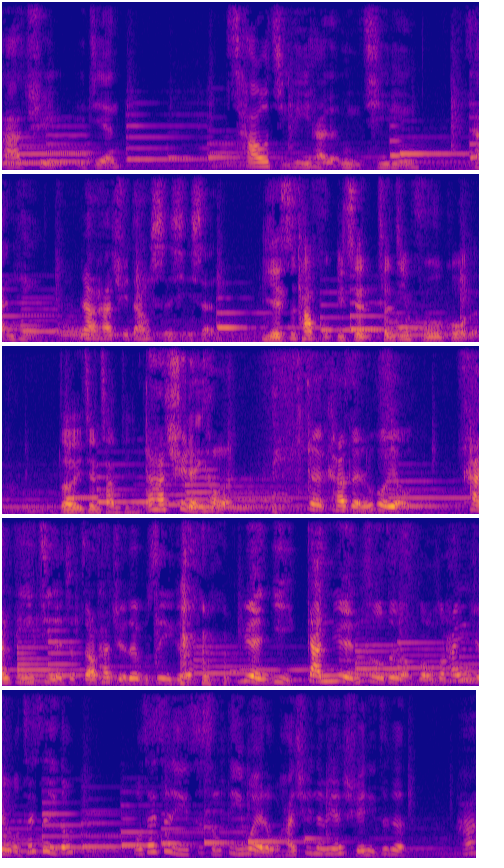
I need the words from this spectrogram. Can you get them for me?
他去一间超级厉害的米其林餐厅，让他去当实习生。也是他服以前曾经服务过的的一间餐厅。让他去了以后呢，这个 cousin 如果有看第一季的就知道，他绝对不是一个 愿意甘愿做这种工作，他一定觉得我在这里都。我在这里是什么地位了？我还去那边学你这个，哈？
